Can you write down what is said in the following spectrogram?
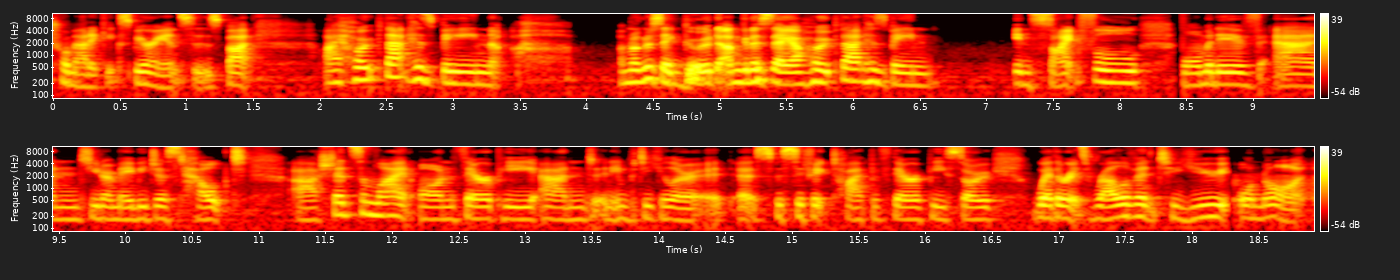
traumatic experiences. But I hope that has been, I'm not going to say good, I'm going to say I hope that has been insightful, formative, and you know maybe just helped uh, shed some light on therapy and, and in particular a, a, specific type of therapy. So whether it's relevant to you or not,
